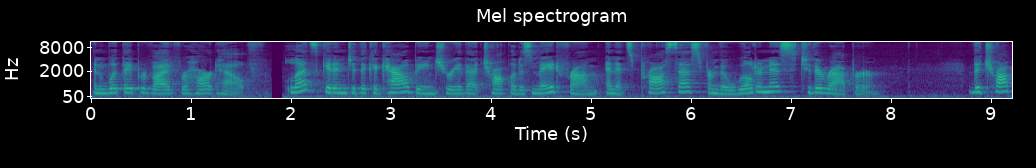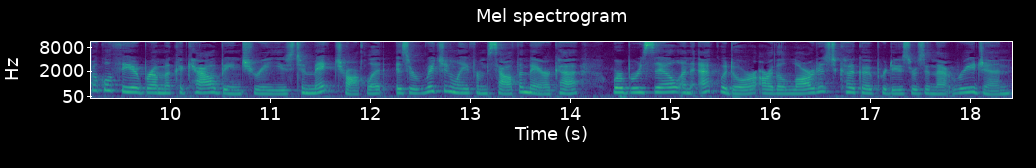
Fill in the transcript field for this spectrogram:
and what they provide for heart health. Let's get into the cacao bean tree that chocolate is made from and its process from the wilderness to the wrapper. The tropical Theobroma cacao bean tree used to make chocolate is originally from South America, where Brazil and Ecuador are the largest cocoa producers in that region,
